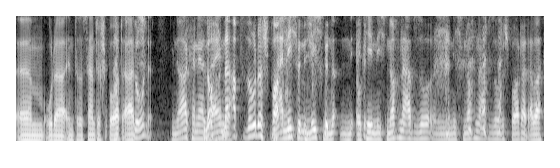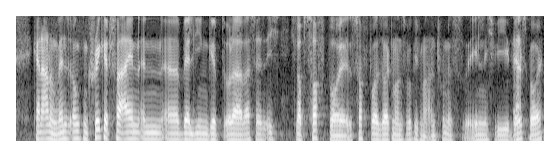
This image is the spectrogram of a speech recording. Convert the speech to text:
ähm, oder interessante Sportart. Absurde? Na, kann ja Noch sein. eine absurde Sportart, Na, nicht, nicht, no, okay, nicht noch eine absurde, nicht noch eine absurde Sportart, aber keine Ahnung, wenn es irgendeinen Cricket-Verein in äh, Berlin gibt oder was weiß ich. Ich glaube Softball. Softball sollten wir uns wirklich mal antun. ist ähnlich wie Baseball.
